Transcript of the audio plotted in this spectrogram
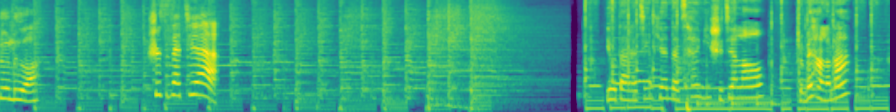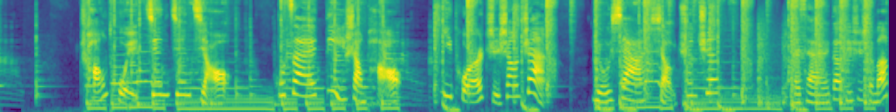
乐乐。狮子再见。”又到了今天的猜谜时间喽，准备好了吗？长腿尖尖脚，不在地上跑，一腿儿纸上站，留下小圈圈。猜猜到底是什么？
